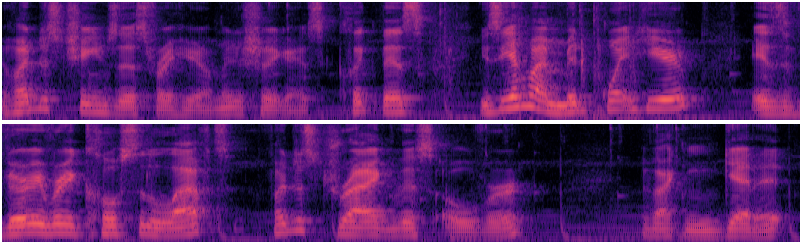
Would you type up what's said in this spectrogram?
if I just change this right here let me just show you guys click this you see how my midpoint here is very, very close to the left. If I just drag this over, if I can get it.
